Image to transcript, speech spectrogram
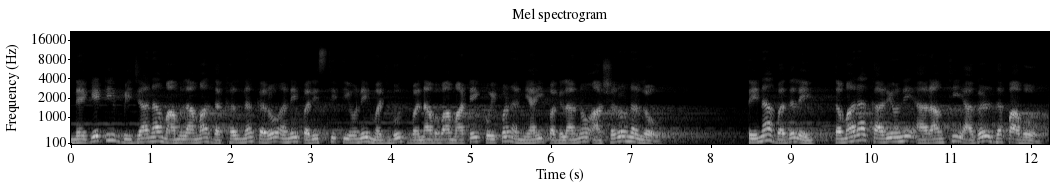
નેગેટિવ બીજાના મામલામાં દખલ ન કરો અને પરિસ્થિતિઓને મજબૂત બનાવવા માટે કોઈપણ અન્યાયી પગલાંનો આશરો ન લો. તેના બદલે, તમારા કાર્યોને આરામથી આગળ ધપાવો.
